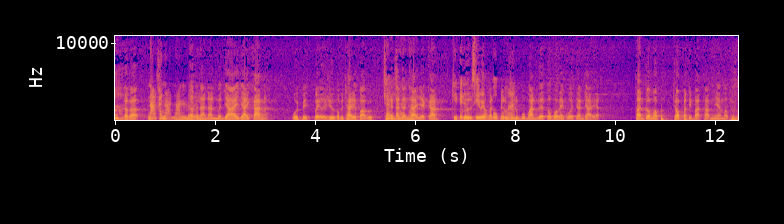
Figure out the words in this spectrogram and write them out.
าแล้วก็ณขนาดนั้นเลแล้วยขนาดนั้นเหมือนยายยายก้างอะโอ้ยไปไปเอ่ยชื่อก็ไม่ใช่หรือเปล่ารู้ใช่แต่น่าจะใช่ใช่ยายก้าง ที่เป็นลูกศิษย์หลวงปู่เป็นลูกศิษย์หลวงมั่นปู่มั่นหรือตัวพ่อแม่ครูอาจารย์ใหญ่อะท่านก็มาชอบปฏิบัติธรรมเนี่ยมาพุทโธ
